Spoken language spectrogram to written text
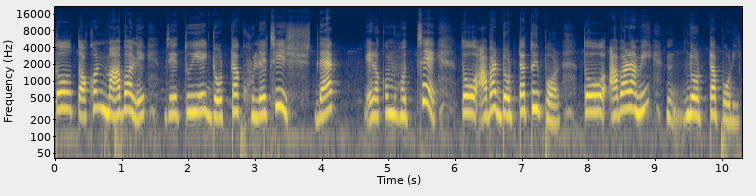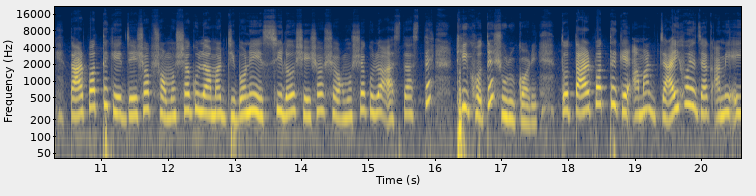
তো তখন মা বলে যে, তুই এই ডোরটা খুলেছিস? দেখ, এরকম হচ্ছে? তো আবার ডোরটা তুই পর তো আবার আমি নোটটা পড়ি। তারপর থেকে যেসব সমস্যাগুলো আমার জীবনে এসেছিল সেই সব সমস্যাগুলো আস্তে আস্তে ঠিক হতে শুরু করে। তো তারপর থেকে আমার যাই হয়ে যাক, আমি এই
